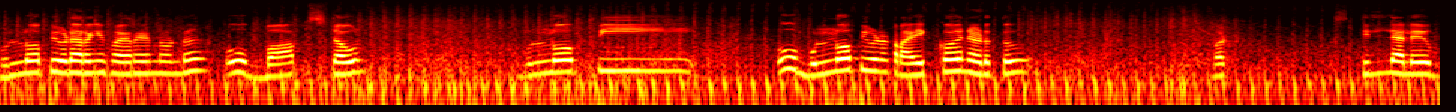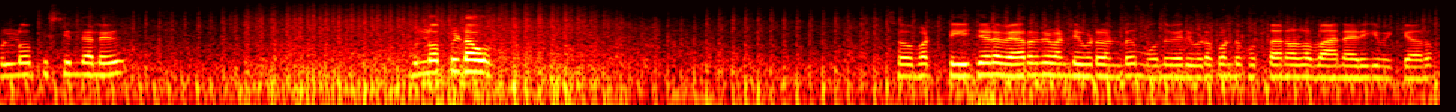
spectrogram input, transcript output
ബുള്ളോപ്പി ഇവിടെ ഇറങ്ങി ഫയർ ചെയ്യുന്നുണ്ട്. ഓ ബോക്സ് ഡൗൺ ബുള്ളോപ്പി ഓ ബുള്ളോപ്പി ഇവിടെ ട്രൈക്കോയിൻ എടുത്തു. ബട്ട് സ്റ്റിൽ അലവ് ബുള്ളോപ്പി സ്റ്റിൽ അലവ് ബുള്ളോപ്പി ഡൗൺ സോ ബട്ട് ടി ജെയുടെ വേറൊരു വണ്ടി ഇവിടെ ഉണ്ട്. മൂന്ന് പേര് ഇവിടെ കൊണ്ട് കുത്താനുള്ള പ്ലാൻ ആയിരിക്കും മിക്കവാറും.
